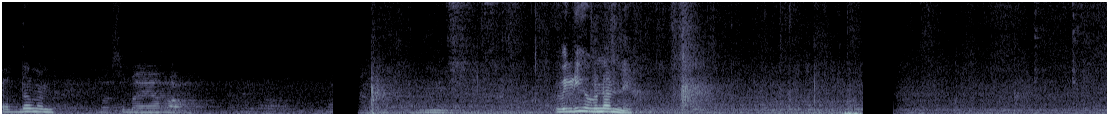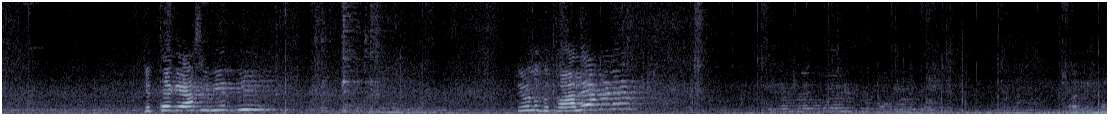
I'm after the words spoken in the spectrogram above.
ਕਰਦਾ ਬੰਦ। ਬਸ ਮੈਂ ਆਹ ਵੀਡੀਓ ਬਣਾਉਣੇ ਕਿੱਥੇ ਗਿਆ ਸੀ ਵੀਰ ਜੀ? ਤੇ ਉਹਨੂੰ ਦਿਖਾ ਲਿਆ ਮੈਨੇ ਅੱਛਾ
